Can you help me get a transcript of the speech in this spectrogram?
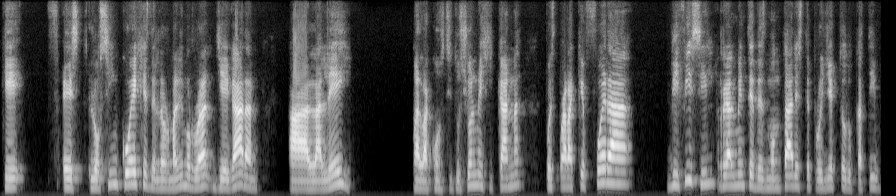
que los cinco ejes del normalismo rural llegaran a la ley, a la constitución mexicana, pues para que fuera difícil realmente desmontar este proyecto educativo.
